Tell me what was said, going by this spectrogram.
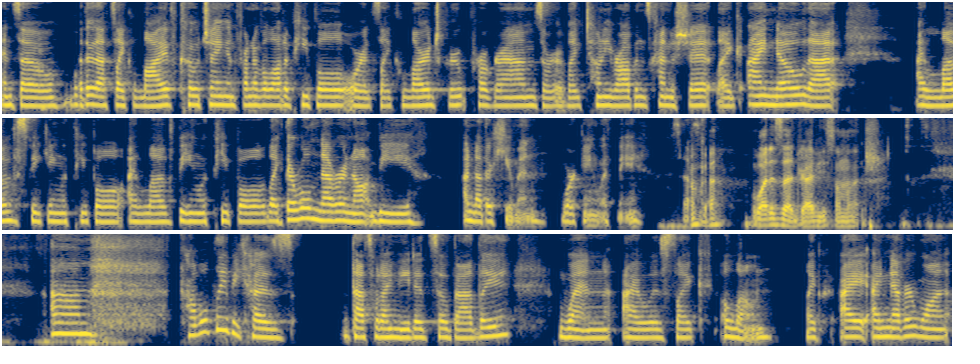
And so whether that's like live coaching in front of a lot of people or it's like large group programs or like tony robbins kind of shit like i know that i love speaking with people. I love being with people. Like there will never not be another human working with me so okay, why does that drive you so much? Um, probably because that's what I needed so badly when I was like alone. Like I I never want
